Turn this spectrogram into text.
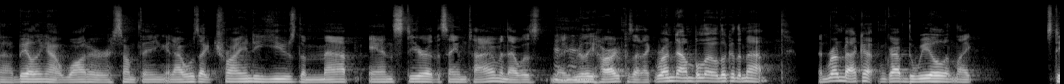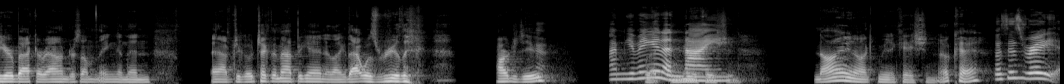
uh, bailing out water or something and i was like trying to use the map and steer at the same time and that was like Mhm. really hard because i like run down below look at the map and run back up and grab the wheel and like steer back around or something and then i have to go check the map again and like that was really hard to do. I'm giving but it a nine. nine on communication. Okay. Because it's very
